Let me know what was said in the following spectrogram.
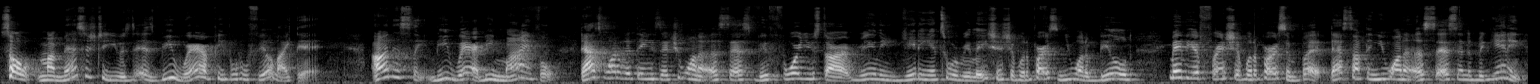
So, my message to you is this beware of people who feel like that. Honestly, beware, be mindful. That's one of the things that you want to assess before you start really getting into a relationship with a person. You want to build maybe a friendship with a person, but that's something you want to assess in the beginning.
